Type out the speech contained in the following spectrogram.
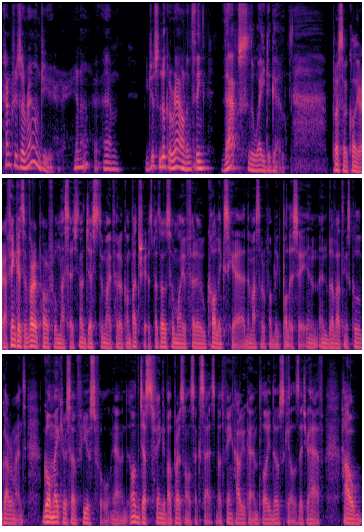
countries around you. You know, um, you just look around and think that's the way to go. Professor Collier, I think it's a very powerful message, not just to my fellow compatriots, but also my fellow colleagues here at the Master of Public Policy in, in Blavatnik School of Government. Go make yourself useful. You know, not just think about personal success, but think how you can employ those skills that you have, how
